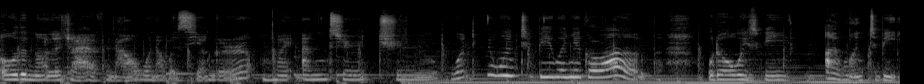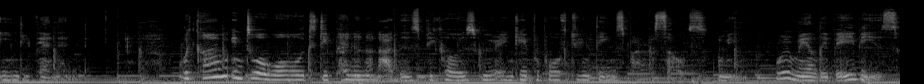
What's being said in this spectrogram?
all the knowledge I have now when I was younger, my answer to what do you want to be when you grow up would always be I want to be independent. We come into a world dependent on others because we're incapable of doing things by ourselves. I mean, we're merely babies.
